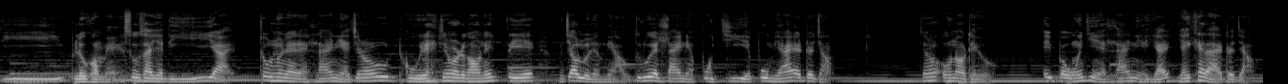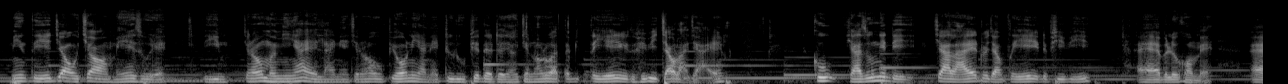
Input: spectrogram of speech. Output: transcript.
ဒီဘယ်လိုခေါ်မလဲ society ကထုတ်လွှင့်လိုက်တဲ့လှိုင်းတွေကကျွန်တော်တို့တကူတဲ့ကျွန်တော်တကောင်နဲ့တရေမကြောက်လို့လည်းမရဘူးသူတို့ရဲ့လှိုင်းတွေကပိုကြီးရပိုများတဲ့အတွက်ကြောင့်ကျွန်တော်အုံနောက်တွေကိုအဲ့ပတ်ဝန်းကျင်ရဲ့လှိုင်းတွေရိုက်ရိုက်ခက်လာတဲ့အတွက်ကြောင့်မြင်သေးကြောက်ကြောက်မဲဆိုတဲ့ဒီကျွန်တော်တို့မမြင်ရတဲ့ line တွေကျွန်တော်တို့ပြောနေရတယ်တူတူဖြစ်တဲ့အတွက်ကြောင့်ကျွန်တော်တို့ကတရေတွေတဖြည်းဖြည်းကြောက်လာကြတယ်ခုရာစုနှစ်တွေကြာလာတဲ့အတွက်ကြောင့်တရေတွေတဖြည်းဖြည်းအဲဘယ်လိုခေါ်မလဲအဲ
